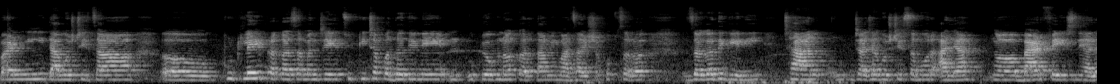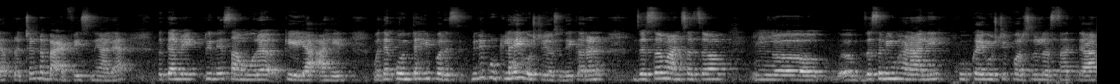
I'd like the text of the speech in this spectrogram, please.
पण मी त्या गोष्टीचा कुठल्याही प्रकारचा म्हणजे चुकीच्या पद्धतीने उपयोग न करता मी माझं आयुष्य खूप सरळ जगत गेली. छान ज्या ज्या गोष्टी समोर आल्या बॅड फेसने आल्या प्रचंड बॅड फेसने आल्या तर त्या मी एकटीने समोर केल्या आहेत. मग त्या कोणत्याही परिस्थिती म्हणजे कुठल्याही गोष्टी असू दे कारण जसं माणसाचं जसं मी म्हणाली खूप काही गोष्टी पर्सनल असतात त्या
